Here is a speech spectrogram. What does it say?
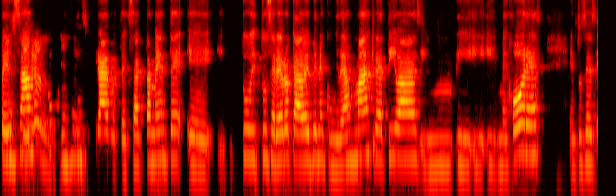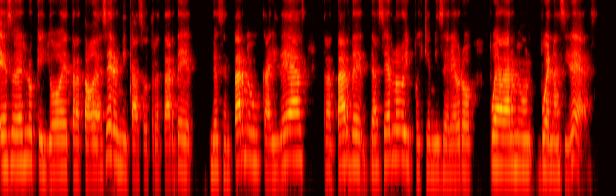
pensando, inspirándote, exactamente, eh, tú, tu cerebro cada vez viene con ideas más creativas y, y, mejores, entonces eso es lo que yo he tratado de hacer en mi caso, tratar de, de sentarme, buscar ideas, tratar de, de, hacerlo y pues que mi cerebro pueda darme buenas ideas.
